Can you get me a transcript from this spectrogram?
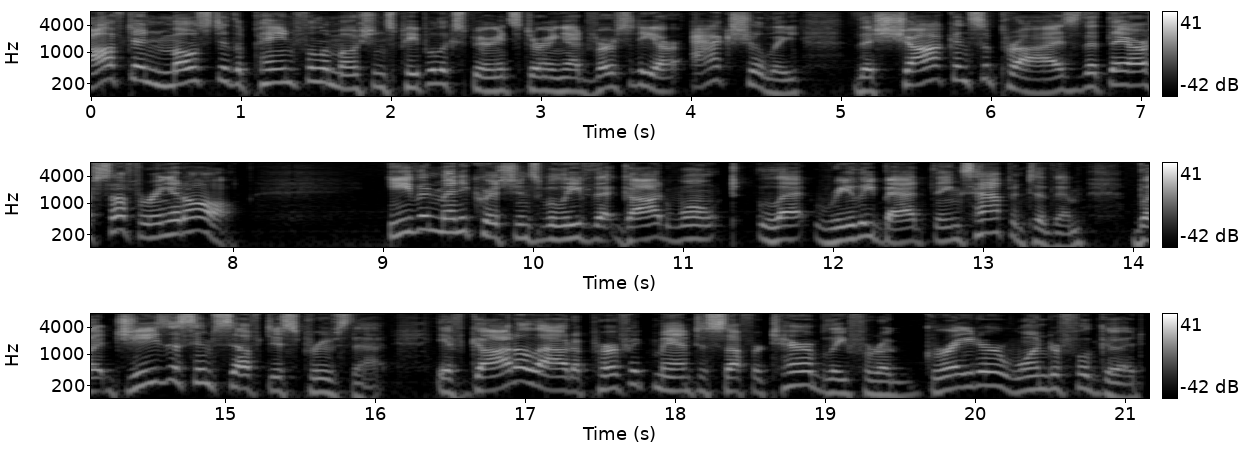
Often, most of the painful emotions people experience during adversity are actually the shock and surprise that they are suffering at all. Even many Christians believe that God won't let really bad things happen to them, but Jesus himself disproves that. If God allowed a perfect man to suffer terribly for a greater wonderful good,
